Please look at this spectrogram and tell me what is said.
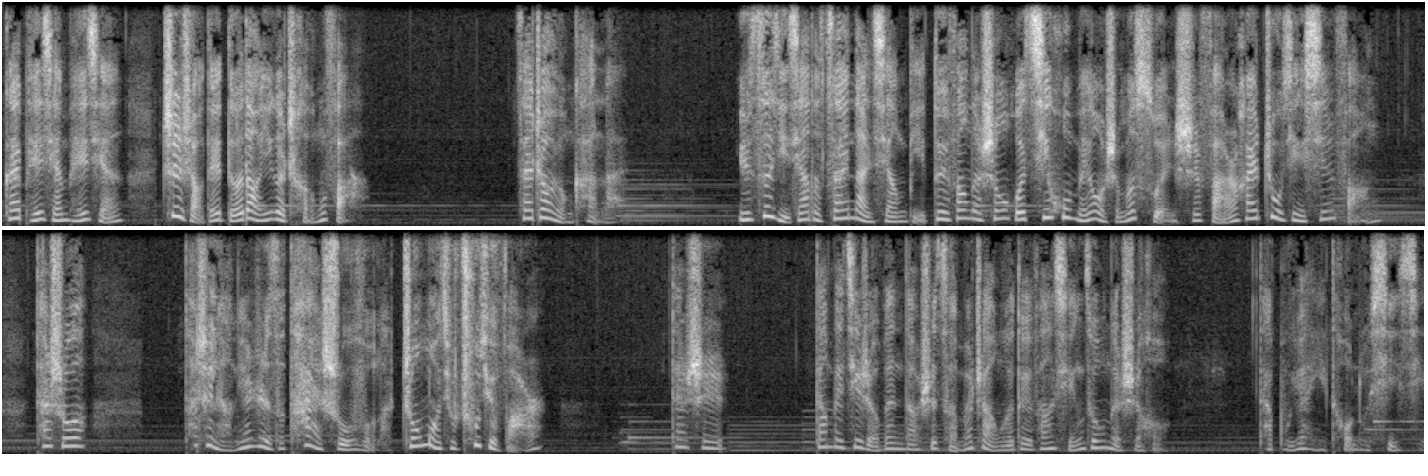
该赔钱赔钱，至少得得到一个惩罚。在赵勇看来，与自己家的灾难相比，对方的生活几乎没有什么损失，反而还住进新房。他说，他这两年日子太舒服了，周末就出去玩儿。但是，当被记者问到是怎么掌握对方行踪的时候，他不愿意透露细节。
